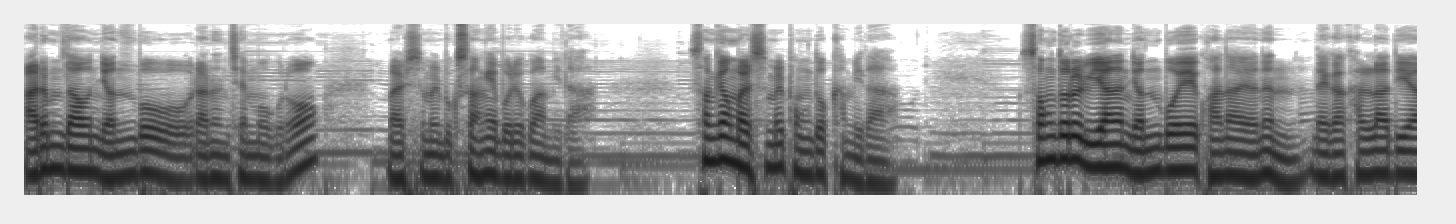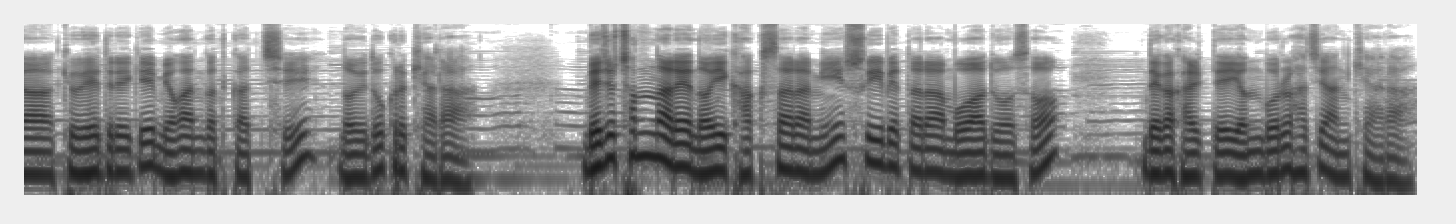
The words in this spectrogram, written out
아름다운 연보라는 제목으로 말씀을 묵상해 보려고 합니다. 성경 말씀을 봉독합니다. 성도를 위하는 연보에 관하여는 내가 갈라디아 교회들에게 명한 것 같이 너희도 그렇게 하라. 매주 첫날에 너희 각 사람이 수입에 따라 모아두어서 내가 갈 때 연보를 하지 않게 하라.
